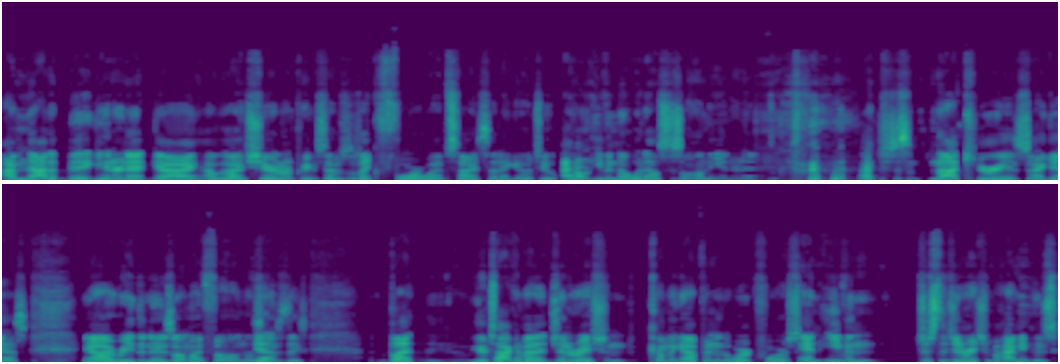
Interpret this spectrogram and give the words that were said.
I'm not a big internet guy. I, I shared on previous episodes, like four websites that I go to. I don't even know what else is on the internet. I'm just not curious, I guess. You know, I read the news on my phone, those Yeah. kinds of things. But you're talking about a generation coming up into the workforce, and even just the generation behind me who's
